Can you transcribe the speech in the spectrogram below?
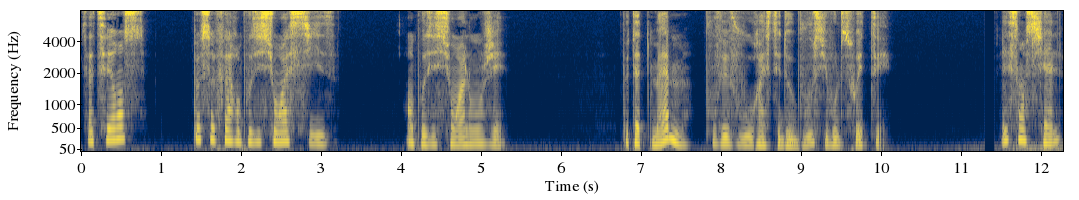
Cette séance peut se faire en position assise, en position allongée, Peut-être même pouvez-vous rester debout si vous le souhaitez. L'essentiel,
